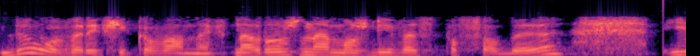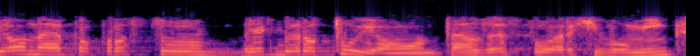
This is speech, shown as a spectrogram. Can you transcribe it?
było weryfikowanych na różne możliwe sposoby i one po prostu jakby rotują. Ten zespół Archiwum Mix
